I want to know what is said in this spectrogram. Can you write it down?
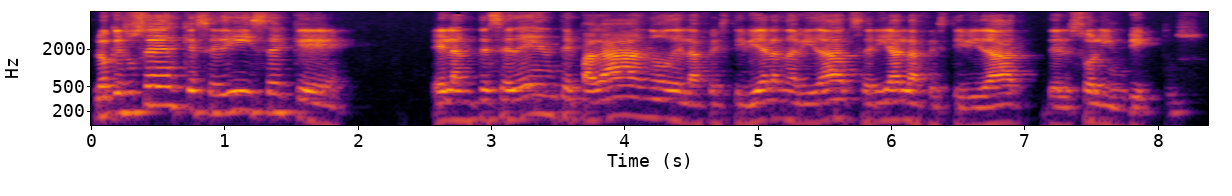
Lo que sucede es que se dice que el antecedente pagano de la festividad de la Navidad sería la festividad del Sol Invictus.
